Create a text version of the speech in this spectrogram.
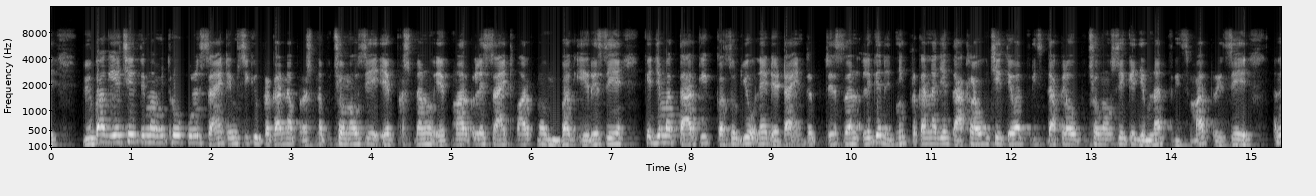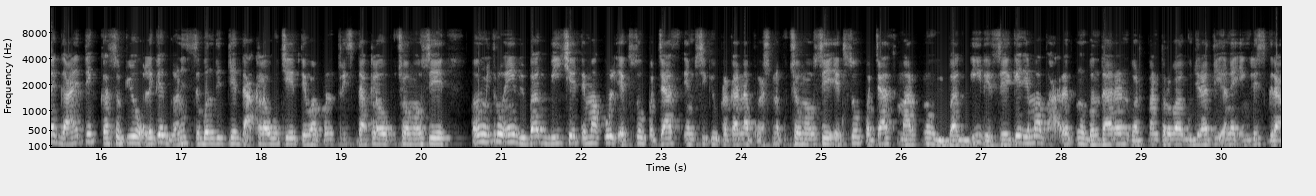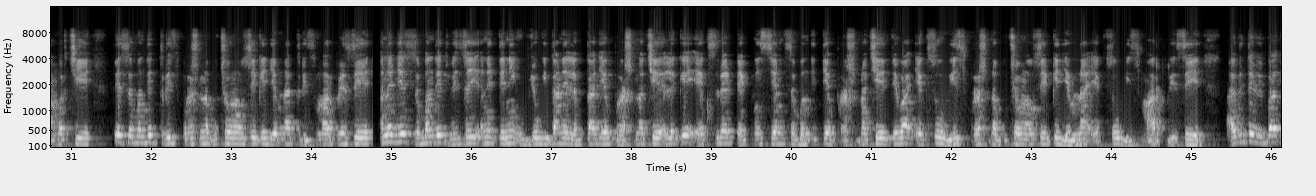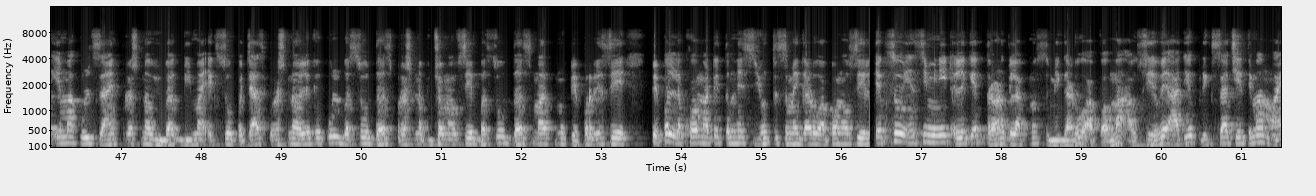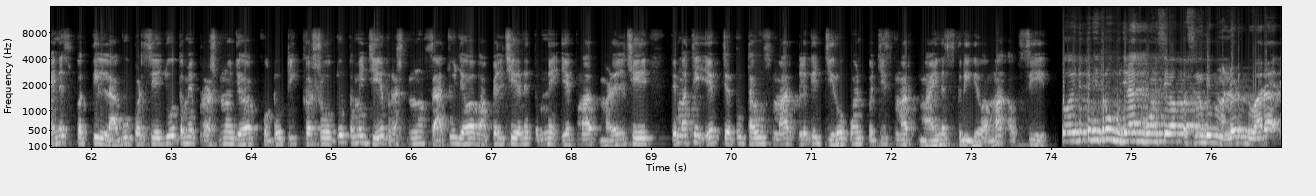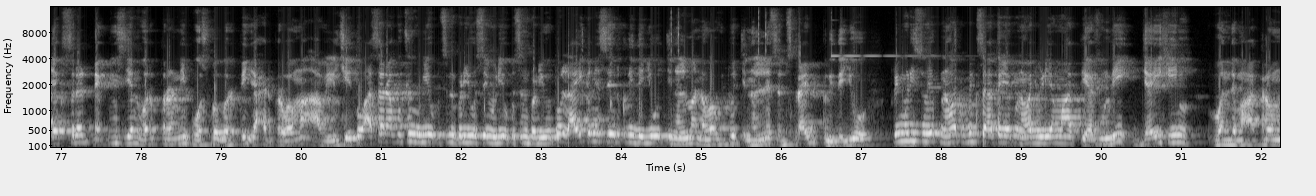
વિભાગ એ છે, તેમાં મિત્રો, કુલ સાહીઠ એમસીક્યુ પ્રકારના પ્રશ્ન પૂછવામાં આવશે. એક પ્રશ્નનું એક માર્ક એટલે સાહીઠ માર્કનો વિભાગ એ રહેશે કે જેમાં તાર્કિક કસોટીઓ અને ડેટા ઇન્ટરપ્રિટેશન એટલે કે રીઝનિંગ પ્રકારના જે દાખલાઓ છે, તેવા ત્રીસ દાખલાઓ પૂછવામાં આવશે કે જેમના ત્રીસ માર્ક રહેશે. અને ગાણિતિક કસોટીઓ એટલે કે ગણિત સંબંધિત જે દાખલાઓ છે તેવા પણ ત્રીસ દાખલાઓ પૂછવામાં આવશે. હવે મિત્રો, અહીં વિભાગ બી છે, તેમાં કુલ એકસો પચાસ એમસીક્યુ પ્રકારના પ્રશ્ન પૂછવામાં આવશે. એકસો પચાસ માર્કનો વિભાગ બી રહેશે કે જેમાં ભારતનું બંધારણ, વર્તમાન પ્રવાહ, ગુજરાતી અને ઇંગ્લિશ ગ્રામર છે તે સંબંધિત ત્રીસ પ્રશ્ન પૂછવામાં આવશે કે જેમના ત્રીસ માર્ક રહેશે. અને જે સંબંધિત વિષય અને તેની ઉપયોગિતાને લગતા જે પ્રશ્ન છે એટલે કે એક્સરે ટેકનિશિયન સંબંધિત જે પ્રશ્ન છે તેવા એકસો વીસ પ્રશ્ન પૂછવામાં આવશે કે જેમના એકસો વીસ માર્ક રહેશે. આવી રીતે વિભાગ એમાં કુલ સાઠ પ્રશ્ન, વિભાગ બી માં એકસો પચાસ પ્રશ્ન, એટલે કે કુલ બસો દસ પ્રશ્ન પૂછવામાં આવશે. બસો દસ માર્કનું પેપર રહેશે. પેપર લખવા માટે તમને સંયુક્ત સમયગાળો આપવામાં આવશે. એકસો એસી મિનિટ એટલે કે ત્રણ કલાકનો સમયગાળો આપવામાં આવશે. હવે આ જે પરીક્ષા છે તેમાં માઇનસ પત્તી લાગુ પડશે. જો તમે પ્રશ્નનો જવાબ ખોટો ટીક કરશો, તો તમે જે પ્રશ્નનો સાચો જવાબ આપેલ છે અને તમને એક માર્ક મળેલ છે. તેમાંથી એક ચતુર્થાંશ માર્ક એટલે કે ઝીરો પોઈન્ટ પચીસ માર્ક માઇનસ કરી દેવામાં આવશે. તો એ રીતે મિત્રો ગુજરાત ગૌણ સેવા પસંદગી મંડળ દ્વારા એક્સરે ટેકનિશિયન વર્ગ ત્રણની પોસ્ટ પર ભરતી જાહેર કરવામાં આવેલી છે. તો આશા રાખું છું વીડિયો પસંદ પડ્યો હશે. વીડિયો પસંદ પડ્યો તો લાઈક અને શેર કરી દેજો. ચેનલમાં નવા હોય તો ચેનલને સબસ્ક્રાઇબ કરી દેજો. ફરી મળીશું એક નવા ટોપિક સાથે, એક નવા જ વિડીયોમાં. અત્યાર સુધી જય હિન્દ, વંદે માતરમ.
